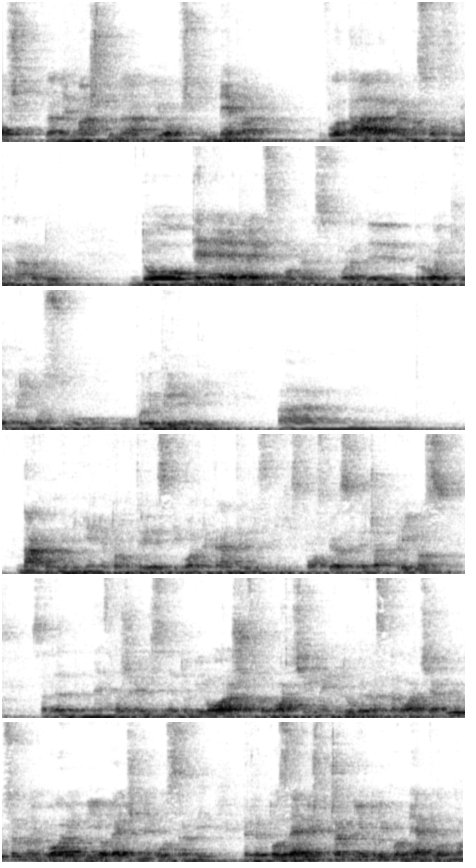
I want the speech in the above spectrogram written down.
opšta nemaština i opšti nemar vladara prema sobstvenom narodu, do te mere da recimo kada se uporede brojke o prinosu u poljoprivredi, nakon ujedinjenja, tokom 30. godina, krajem 30. ispostavio se da je čak prinos, sad da, da ne slažem, ja mislim da je to bilo orašasto voće ili neka druga vrsta voća, u Crnoj Gori bio veći nego u Srbiji. Dakle, to zemljište čak nije toliko neplodno,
